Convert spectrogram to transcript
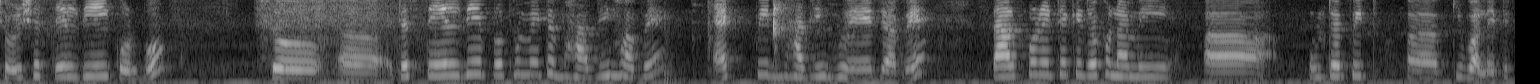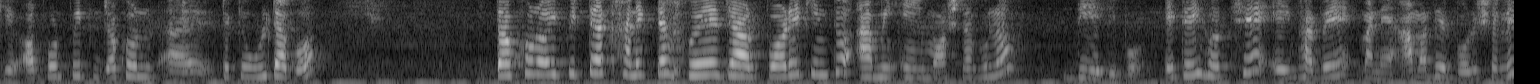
সরিষার তেল দিয়েই করব। তো এটা তেল দিয়ে প্রথমে এটা ভাজি হবে, এক পিঠ ভাজি হয়ে যাবে। তারপর এটাকে যখন আমি উল্টা পিঠ কি বলে এটাকে, অপর পিঠ যখন এটাকে উল্টাবো, তখন ওই পিঠটা খানিকটা হয়ে যাওয়ার পরে কিন্তু আমি এই মশলাগুলো দিয়ে দিব। এটাই হচ্ছে এইভাবে মানে আমাদের বরিশালে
